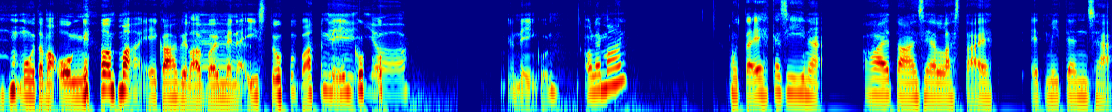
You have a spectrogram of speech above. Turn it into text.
muutama ongelma. Ei kahvilaan voi mennä istumaan Ei, niin kuin, joo, niin kuin olemaan. Mutta ehkä siinä haetaan sellaista, että et miten sä,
